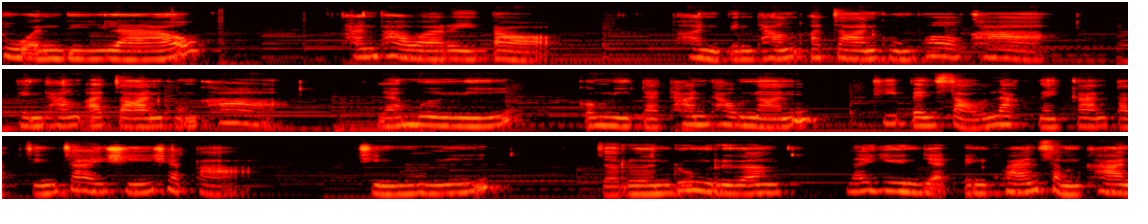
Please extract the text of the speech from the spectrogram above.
ทวนดีแล้ว ท่านภาวารีตอบ ท่านเป็นทั้งอาจารย์ของพ่อข้า เป็นทั้งอาจารย์ของข้า และเมืองนี้ก็มีแต่ท่านเท่านั้นที่เป็นเสาหลักในการตัดสินใจชี้ชะตา ที่เมืองนี้เจริญรุ่งเรืองและยืนหยัดเป็นแคว้นสำคัญ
